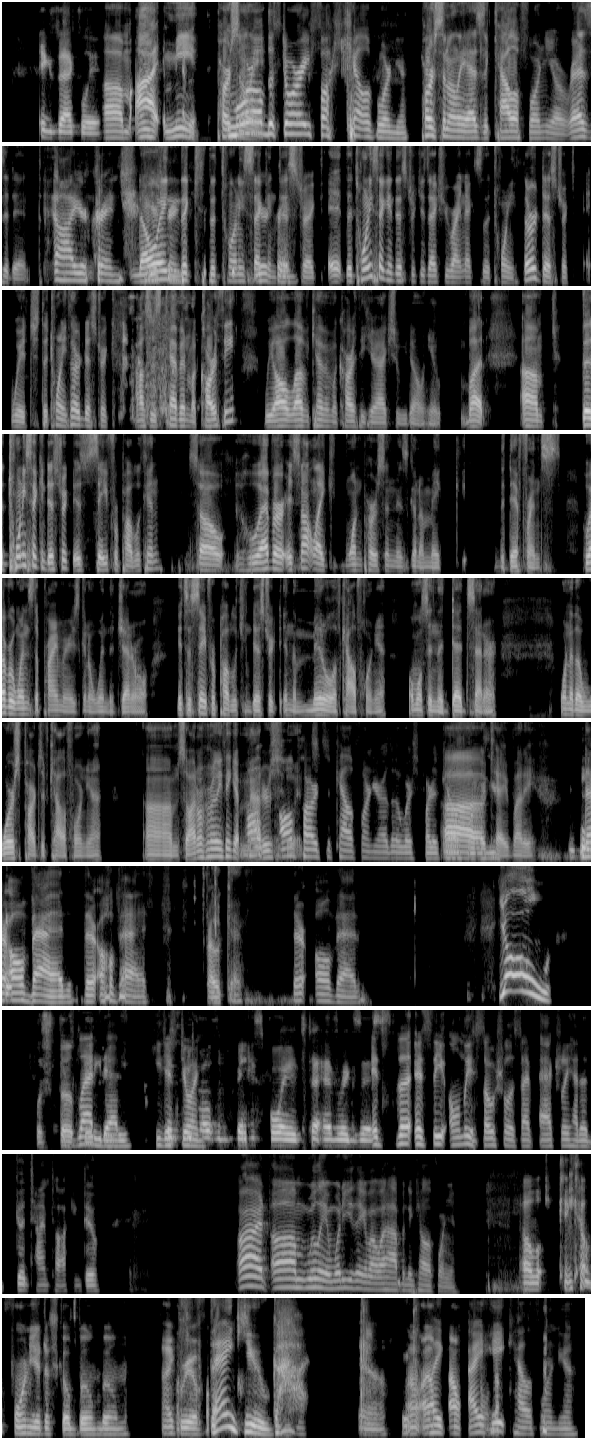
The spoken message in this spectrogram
Exactly. Um, I me personally, Moral of the story: Fuck California. personally as a California resident, Ah, you're cringe. You're knowing cringe. the the twenty second district, it, the twenty second district is actually right next to the twenty third district, which the twenty third district houses Kevin McCarthy. We all love Kevin McCarthy here. Actually, we don't here, but um, the twenty second district is safe Republican. So whoever, it's not like one person is gonna make the difference. Whoever wins the primary is gonna win the general. It's a safe Republican district in the middle of California, almost in the dead center. One of the worst parts of California. Um, so I don't really think it matters. who All, parts of California are the worst part of Uh, California. okay, buddy. They're all bad. They're all bad. Okay. They're all bad. Yo, What's it's Vladdy Daddy. He just it's joined. the base boy to ever exist. It's the it's the only socialist I've actually had a good time talking to. All right, um, William, what do you think about what happened in California? Cal- Can California just go boom boom? I agree with Thank you, God. yeah. I- I- like I don't- I don't know. hate California.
